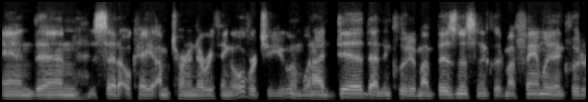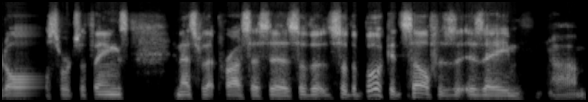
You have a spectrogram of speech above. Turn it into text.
and then said, okay, I'm turning everything over to you. And when I did, that included my business and included my family, it included all sorts of things, and that's where that process is. So the so the book itself is is a um,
